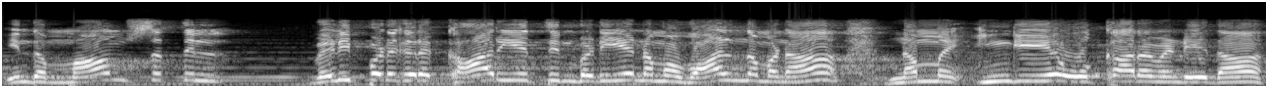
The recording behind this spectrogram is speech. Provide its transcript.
இந்த மாம்சத்தில் வெளிப்படுகிற காரியத்தின்படியே நம்ம வாழ்ந்தோம்னா நம்ம இங்கேயே உட்கார வேண்டியதான்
